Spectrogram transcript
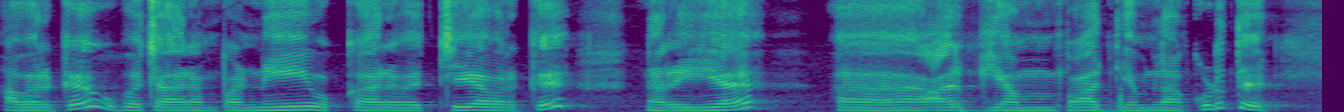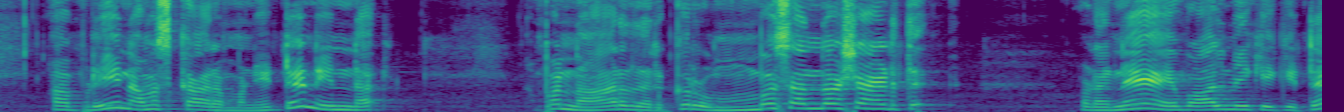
அவருக்கு உபச்சாரம் பண்ணி உட்கார வச்சு அவருக்கு நிறைய ஆஹ், அர்க்யம் பாத்தியம்லாம் கொடுத்து அப்படி நமஸ்காரம் பண்ணிவிட்டு நின்னார். அப்போ நாரதருக்கு ரொம்ப சந்தோஷம் ஆகிடுது உடனே வால்மீகி கிட்ட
